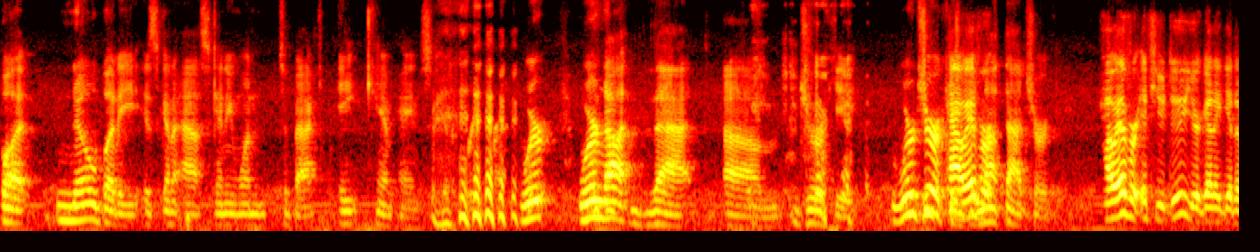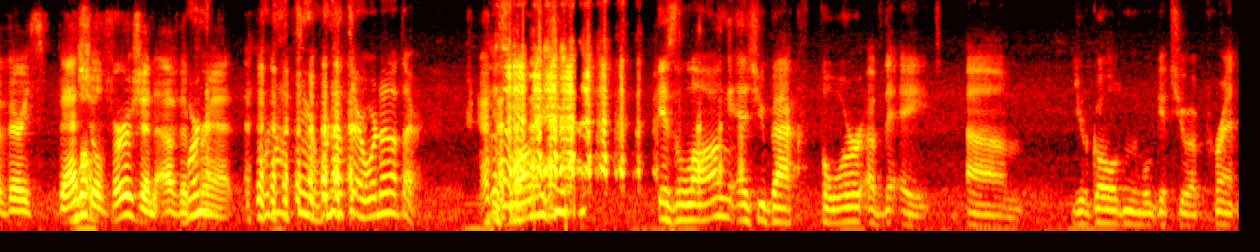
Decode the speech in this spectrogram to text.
but nobody is going to ask anyone to back eight campaigns. to we're we're not that um, jerky. We're jerky, However- not that jerky. However, if you do, you're going to get a very special Well, version of the we're print. not- We're not there. We're not there. We're not there. As long as you, as long as you back four of the eight, um, your golden will get you a print.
